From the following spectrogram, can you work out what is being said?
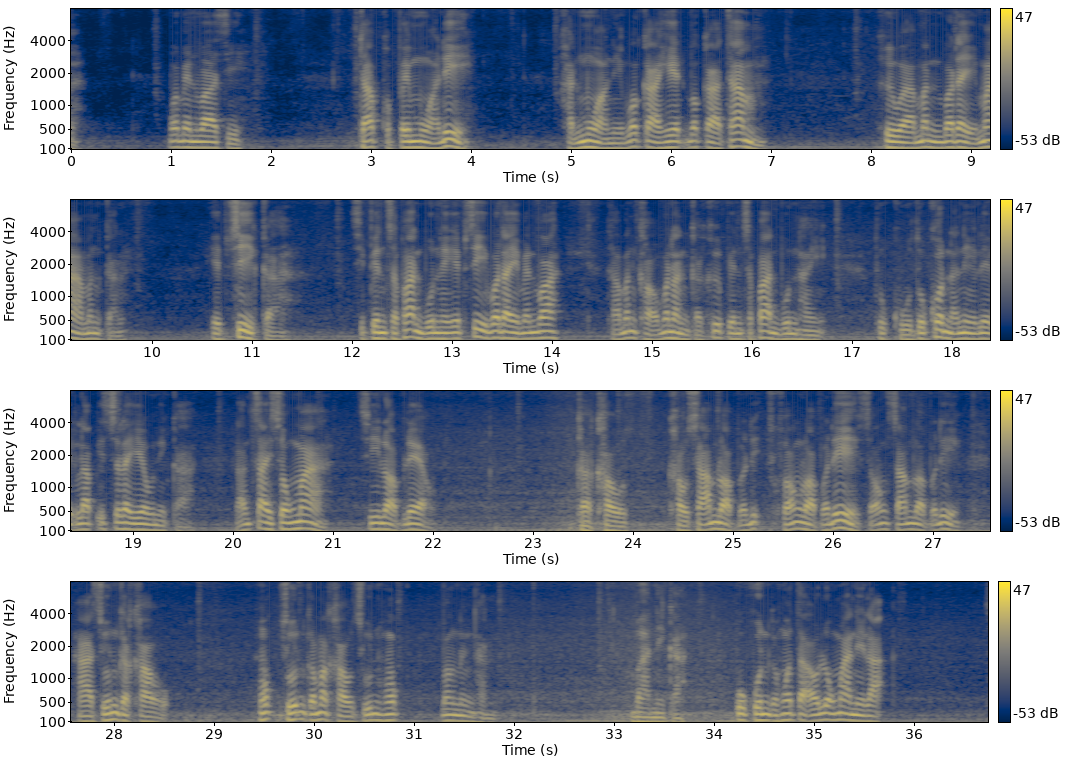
ว่าเป็นว่าสิจับเข้าไปมั่วดิขันมั่วนี่ว่ากาเฮ็ดว่ากล้าทำคือว่ามันบ่ได้มามันกันเอฟซีกะ สิเป็นสะพานบุญให้เอฟซีบ่ได้แม่นว่าถ้ามันเข้ามานั่นก็คือเป็นสะพานบุญให้ทุกขู่ทุกคนอันนี้เลขรับอิสราเอลนี่กะหลานไส้ทรงมาสี่รอบแล้วก็เข่าเข่าสามรอบบ่ดิสองรอบบ่ดิสองสามรอบบ่ดิหาศูนย์กับเข่าหกศูนย์ก็มาเข่าศูนย์หกบางหนึ่งหันบ้านนี้กะปูคุณกับหัวตาเอาลงมานี่ละ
